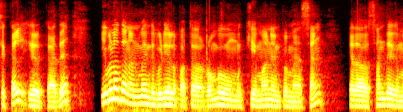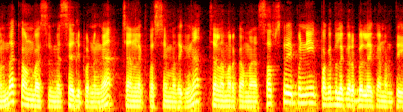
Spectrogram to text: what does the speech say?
சிக்கல் இருக்காது. இவ்வளவு நன்மை இந்த வீடியோவில் பார்த்தா ரொம்பவும் முக்கியமான இன்ஃபர்மேஷன் ஏதாவது சந்தேகம் இருந்தால் கமெண்ட் பாக்ஸில் மெசேஜ் பண்ணுங்க. சேனலுக்கு ஃபஸ்ட் டைம் வந்தீங்கன்னா சேனலை மறக்காமல் சப்ஸ்கிரைப் பண்ணி பக்கத்தில் இருக்கிற பெல் ஐக்கான் அமைத்தி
